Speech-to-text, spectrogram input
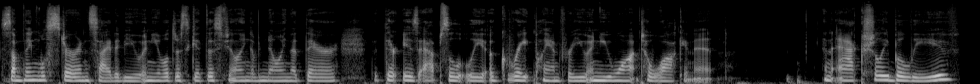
something will stir inside of you and you will just get this feeling of knowing that there that there is absolutely a great plan for you and you want to walk in it. And actually believe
